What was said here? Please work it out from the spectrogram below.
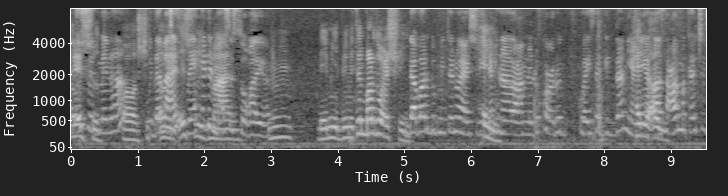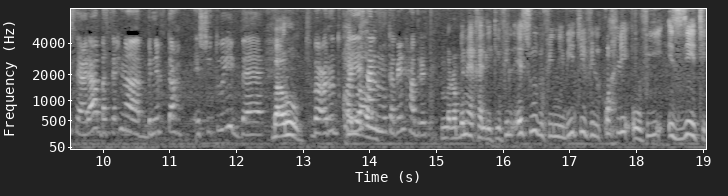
الاسود أسود. منها آه شيك وده مقاس واحد المقاس ال- الصغير. امم جميل. ب 200 برضو 20 ده برضو ب 220 حلو. إحنا عاملين لكم عروض كويسة جدا. يعني. أسعار ما كانتش سعرها بس إحنا بنفتح الشتوي ب- بعروض. بعروض كويسة. لمتابعين حضرتك. ربنا يخليكي. في الأسود وفي النبيتي في الكحلي وفي الزيتي.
